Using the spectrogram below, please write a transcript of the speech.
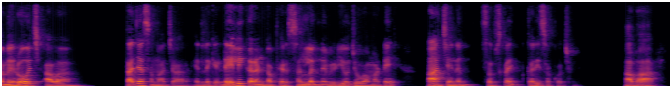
તમે રોજ આવા તાજા સમાચાર એટલે કે ડેઇલી કરંટ અફેર સંલગ્ન વીડિયો જોવા માટે આ ચેનલ સબસ્ક્રાઇબ કરી શકો છો. આભાર.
